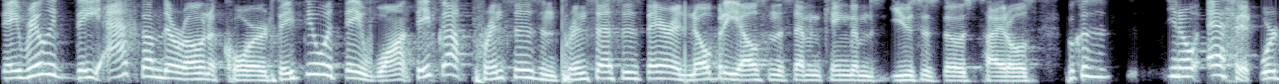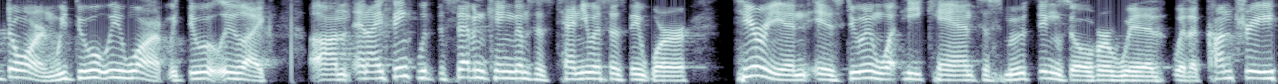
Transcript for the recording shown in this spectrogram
they really they act on their own accord. They do what they want. They've got princes and princesses there, and nobody else in the Seven Kingdoms uses those titles because you know F it. We're Dorn. We do what we want. We do what we like. Um, and I think with the Seven Kingdoms as tenuous as they were, Tyrion is doing what he can to smooth things over with with a country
